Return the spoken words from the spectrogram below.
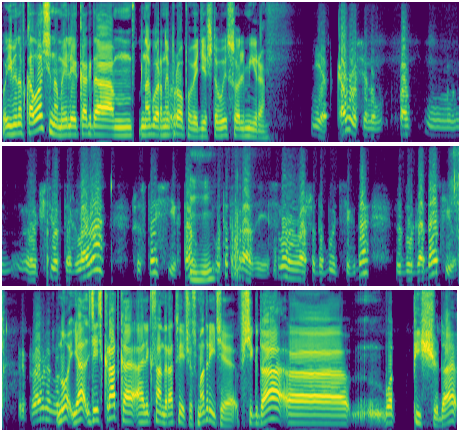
Именно в Колосином или когда в Нагорной проповеди, что вы соль мира? Нет, Колосином, 4 глава, 6 стих, там угу. вот эта фраза есть. Слово ваше да будет всегда с благодатью приправлено. Ну, я здесь кратко, Александр, отвечу. Смотрите, всегда э, вот пищу, да,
